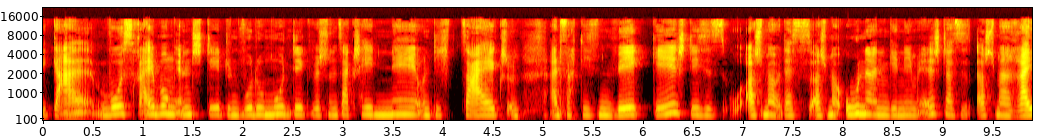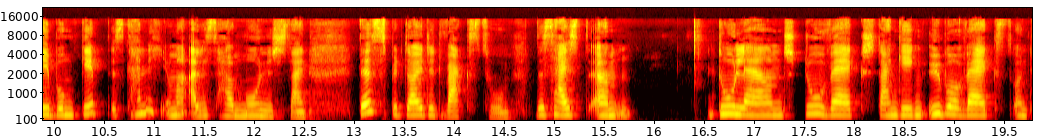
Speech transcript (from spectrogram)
egal wo es Reibung entsteht und wo du mutig bist und sagst, hey, nee, und dich zeigst und einfach diesen Weg gehst, dieses erstmal, dass es erstmal unangenehm ist, dass es erstmal Reibung gibt. Es kann nicht immer alles harmonisch sein. Das bedeutet Wachstum. Das heißt, ähm, du lernst, du wächst, dein Gegenüber wächst und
